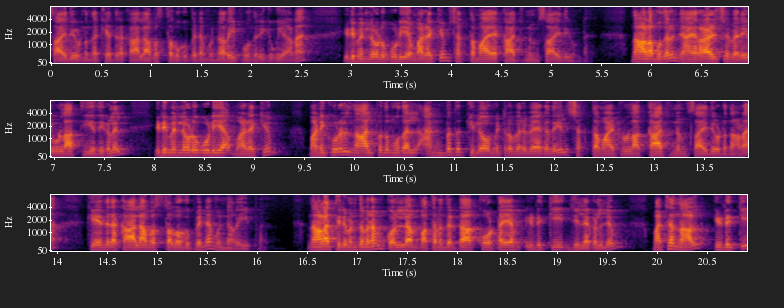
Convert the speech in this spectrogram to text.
സാധ്യതയുണ്ടെന്ന് കേന്ദ്ര കാലാവസ്ഥാ വകുപ്പിന്റെ മുന്നറിയിപ്പ് വന്നിരിക്കുകയാണ്. ഇടിമിന്നലോട് കൂടിയ മഴയ്ക്കും ശക്തമായ കാറ്റിനും സാധ്യതയുണ്ട്. നാളെ മുതൽ ഞായറാഴ്ച വരെയുള്ള തീയതികളിൽ ഇടിമിന്നലോട് കൂടിയ മഴയ്ക്കും മണിക്കൂറിൽ നാൽപ്പത് മുതൽ അൻപത് കിലോമീറ്റർ വരെ വേഗതയിൽ ശക്തമായിട്ടുള്ള കാറ്റിനും സാധ്യതയുണ്ടെന്നാണ് കേന്ദ്ര കാലാവസ്ഥാ വകുപ്പിന്റെ മുന്നറിയിപ്പ്. നാളെ തിരുവനന്തപുരം കൊല്ലം പത്തനംതിട്ട കോട്ടയം ഇടുക്കി ജില്ലകളിലും മറ്റന്നാൾ ഇടുക്കി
